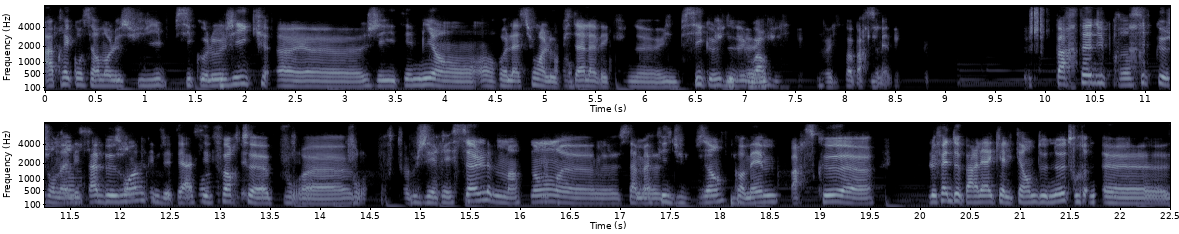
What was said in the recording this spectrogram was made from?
après, concernant le suivi psychologique, j'ai été mis en, relation à l'hôpital avec une, une, psy que je devais voir une fois par semaine. Je partais du principe que j'en avais pas besoin, que j'étais assez forte pour, pour, tout gérer seule. Maintenant, ça m'a fait du bien quand même parce que le fait de parler à quelqu'un de neutre euh,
